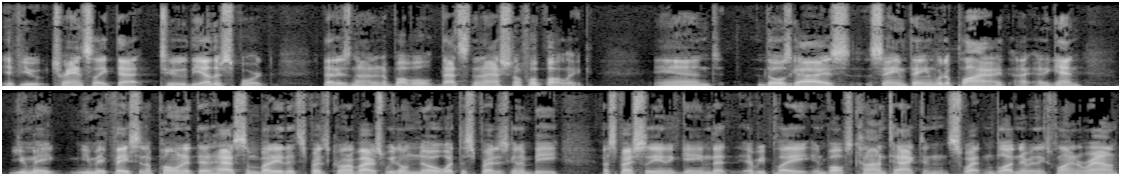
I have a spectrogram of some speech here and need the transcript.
if you translate that to the other sport that is not in a bubble, that's the National Football League. And those guys, same thing would apply. I, I, again, you may you may face an opponent that has somebody that spreads coronavirus. We don't know what the spread is going to be especially in a game that every play involves contact and sweat and blood and everything's flying around.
